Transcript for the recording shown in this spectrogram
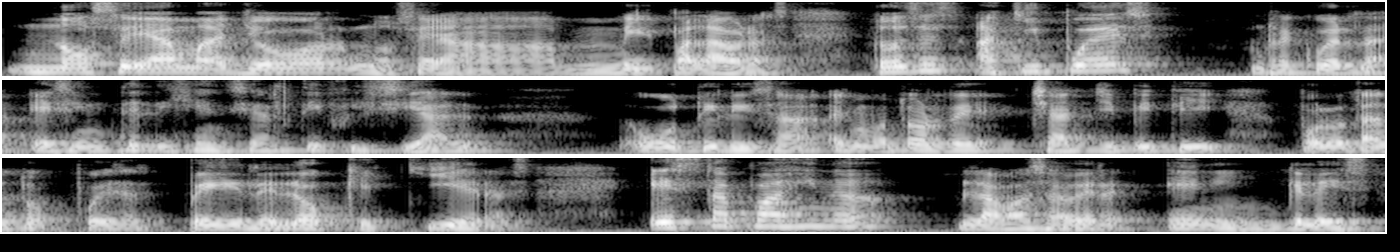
no sea mayor, no sea mil palabras. Entonces, aquí puedes, recuerda, es inteligencia artificial. Utiliza el motor de ChatGPT, por lo tanto, puedes pedirle lo que quieras. Esta página la vas a ver en inglés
